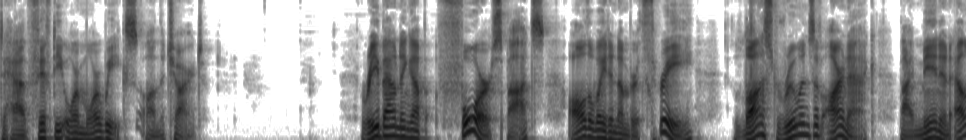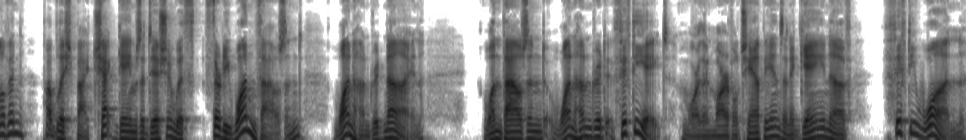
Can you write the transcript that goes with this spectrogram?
to have 50 or more weeks on the chart. Rebounding up four spots all the way to number three Lost Ruins of Arnak by Min and Elwen, published by Czech Games Edition with 31,109. 1,158 more than Marvel Champions and a gain of 51%.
